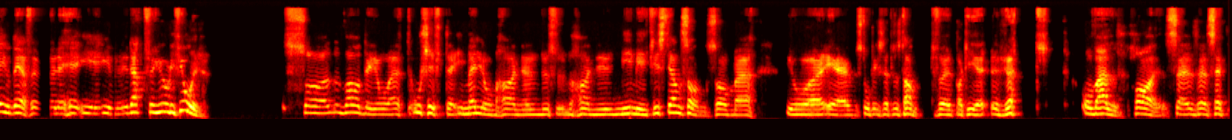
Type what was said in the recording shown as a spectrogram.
er jo det. For i, i, rett før jul i fjor så var det jo et ordskifte imellom han, han Mimi Kristiansson, som eh, jo er stortingsrepresentant for partiet Rødt, og vel har sitt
